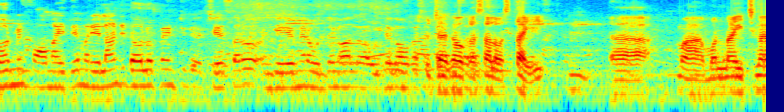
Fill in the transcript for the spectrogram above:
గవర్నమెంట్ ఫామ్ అయితే మరి ఎలాంటి డెవలప్మెంట్ చేస్తారో ఇంకా ఏమైనా ఉద్యోగాలు ఉద్యోగ అవకాశాలు ఉద్యోగ అవకాశాలు వస్తాయి. మా మొన్న ఇచ్చిన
